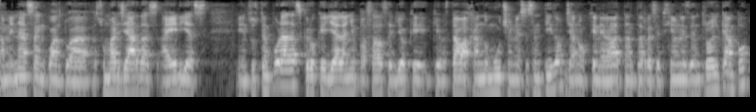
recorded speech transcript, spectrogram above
amenaza en cuanto a sumar yardas aéreas en sus temporadas. Creo que ya el año pasado se vio que, que está bajando mucho en ese sentido, ya no generaba tantas recepciones dentro del campo,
